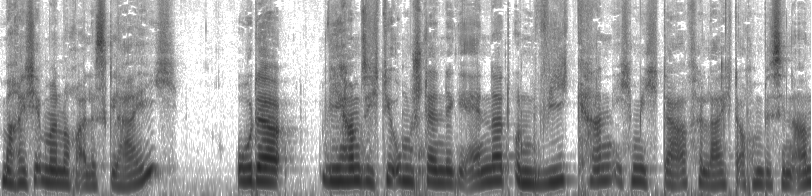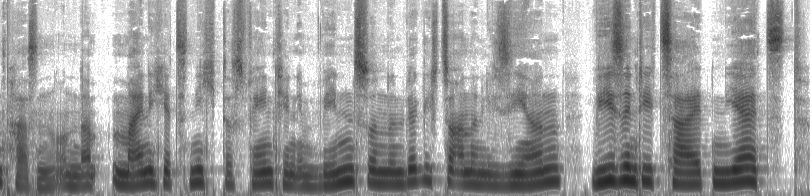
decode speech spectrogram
mache ich immer noch alles gleich? Oder wie haben sich die Umstände geändert und wie kann ich mich da vielleicht auch ein bisschen anpassen? Und da meine ich jetzt nicht das Fähnchen im Wind, sondern wirklich zu analysieren, wie sind die Zeiten jetzt?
